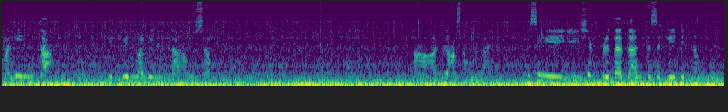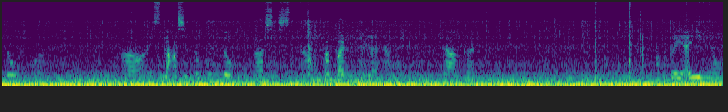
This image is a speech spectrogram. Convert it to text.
Malinta, between Malinta, Usap, ah, ang lakas ng ulan. Kasi, syempre, dadaan ka sa gilid ng bundok. Ah, isla kasi ito bundok, tapos isla, papalit nila ng dagat. Kaya ayun yung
